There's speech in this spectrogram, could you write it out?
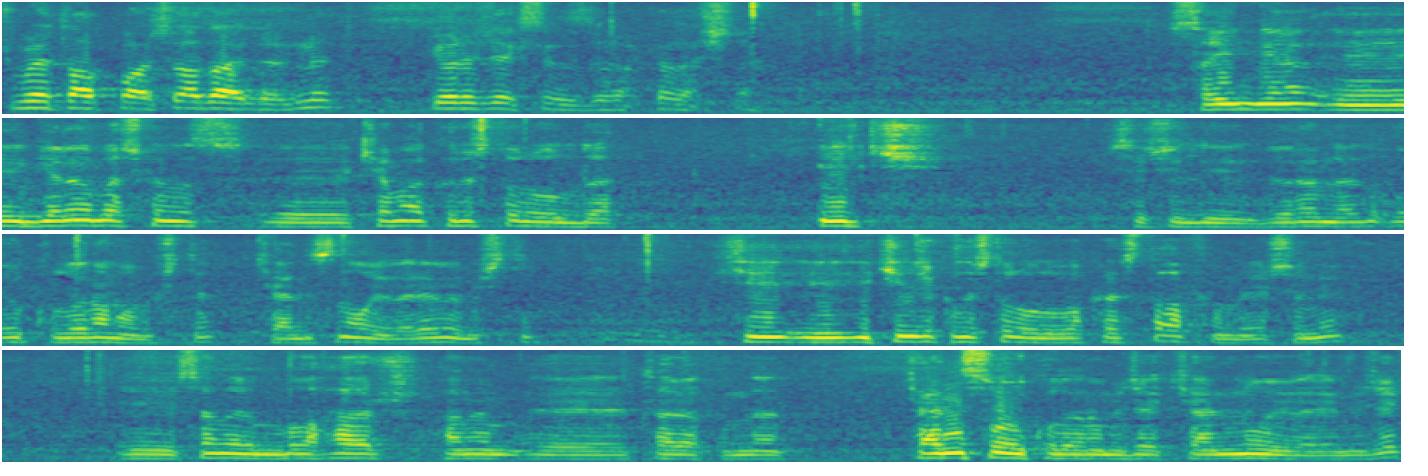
Cumhuriyet Halk Partisi adaylarını göreceksinizdir arkadaşlar. Sayın Genel, e, Genel Başkanımız e, Kemal Kılıçdaroğlu da ilk seçildiği dönemlerde oy kullanamamıştı. Kendisine oy verememişti. Ki e, ikinci Kılıçdaroğlu vakası da Afyon'da yaşanıyor. E, sanırım Bahar Hanım e, tarafından kendisi oy kullanamayacak, kendine oy veremeyecek.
